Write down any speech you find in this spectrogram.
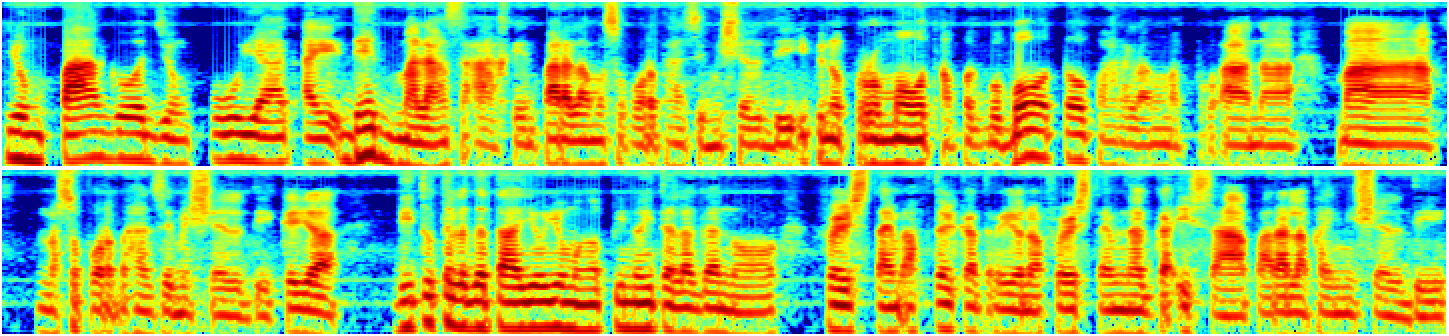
yung pagod, yung puyat ay dead ma lang sa akin para lang masuportahan si Michelle D. Ipinopromote ang pagboboto para lang ma, uh, na ma, masuportahan si Michelle D. Kaya dito talaga tayo yung mga Pinoy talaga no? First time after Catriona first time nagkaisa para lang kay Michelle D.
